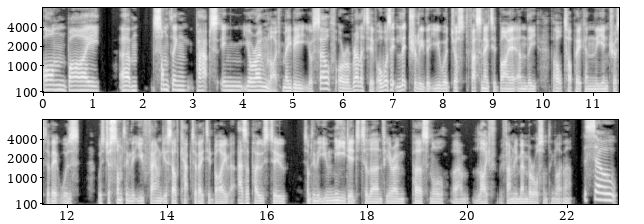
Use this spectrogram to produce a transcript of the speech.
on by um, something perhaps in your own life, maybe yourself or a relative, or was it literally that you were just fascinated by it and the, the whole topic and the interest of it was was just something that you found yourself captivated by, as opposed to something that you needed to learn for your own personal um, life, family member, or something like that? So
